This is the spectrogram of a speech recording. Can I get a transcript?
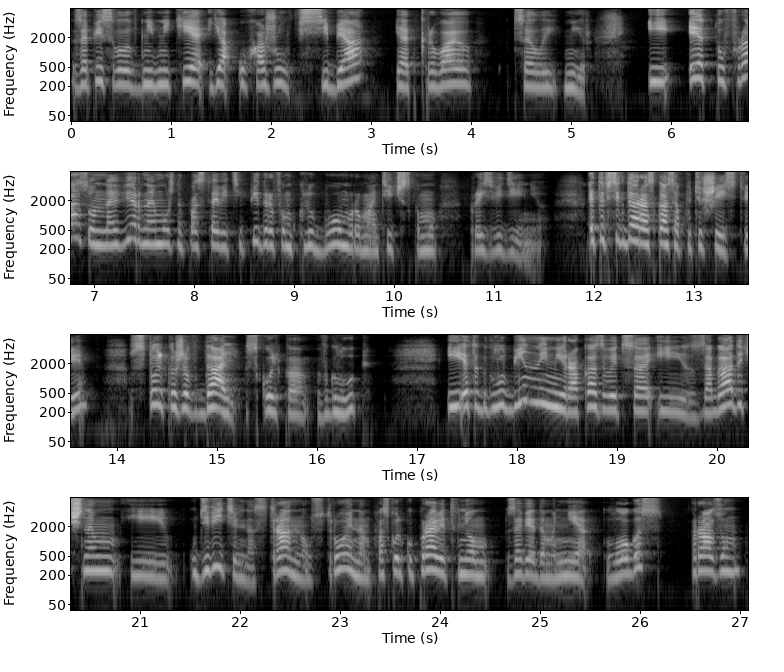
записывал в дневнике «Я ухожу в себя и открываю целый мир». И эту фразу, наверное, можно поставить эпиграфом к любому романтическому произведению. Это всегда рассказ о путешествии, столько же вдаль, сколько вглубь, и этот глубинный мир оказывается и загадочным, и удивительно, странно устроенным, поскольку правит в нем заведомо не логос, разум,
